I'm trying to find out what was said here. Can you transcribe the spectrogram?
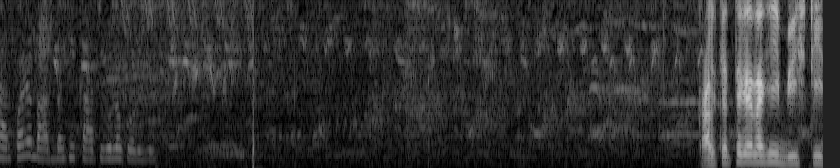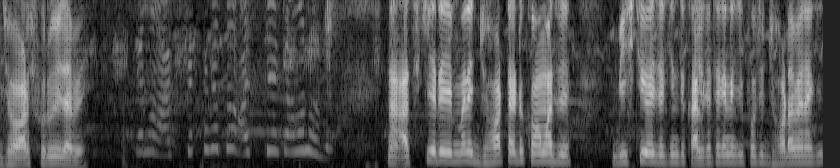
তারপরে বাদ বাকি কাজগুলো করব। কালকের থেকে নাকি বৃষ্টি ঝড় শুরু হয়ে যাবে। তো আজকে না আজকের মানে ঝড়টা একটু কম আছে বৃষ্টি হয়েছে কিন্তু কালকে থেকে নাকি প্রচুর ঝড় হবে নাকি?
